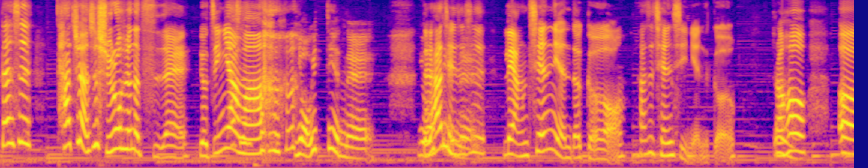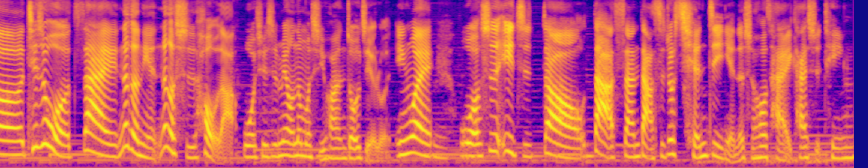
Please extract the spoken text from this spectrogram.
但是它居然是徐若瑄的词，哎，有惊讶吗？有一点呢，对，它其实是两千年的歌哦，它是千禧年的歌。然后，嗯、呃，其实我在那个年那个时候啦，我其实没有那么喜欢周杰伦，因为我是一直到大三、大四，就前几年的时候才开始听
